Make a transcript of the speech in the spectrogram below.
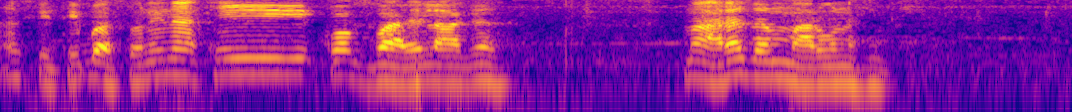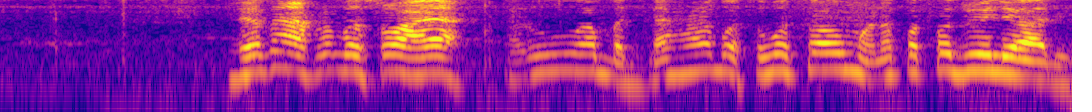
આ સીધી બસો ની નાખી કોક ભારે લાગે. મારે દમ મારવો નહીં. લે તા આપણે બસો આયા. હારું આ બધા હા બસો બસો આવું. મને પત્તો જોઈ લેવા દે.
